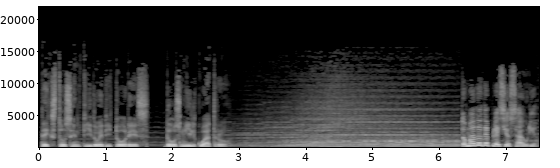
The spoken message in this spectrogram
Texto Sentido Editores, 2004. Tomado de Plesiosaurio.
